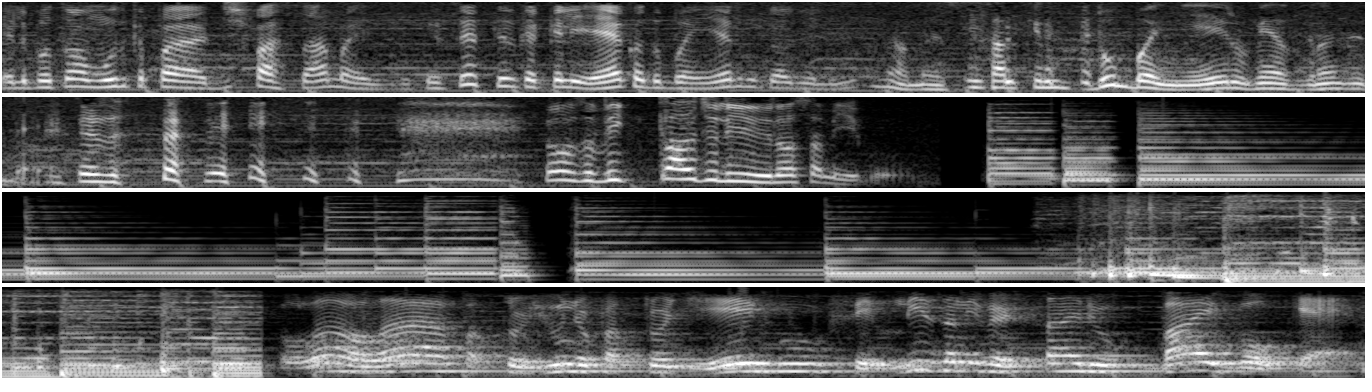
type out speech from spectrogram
Ele botou uma música pra disfarçar, mas eu tenho certeza que aquele eco é do banheiro do Claudio Lee. Não, mas você sabe que do banheiro vem as grandes ideias. Exatamente. Vamos ouvir Claudio Lee, nosso amigo. Pastor Júnior, Pastor Diego, feliz aniversário Biblecast.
